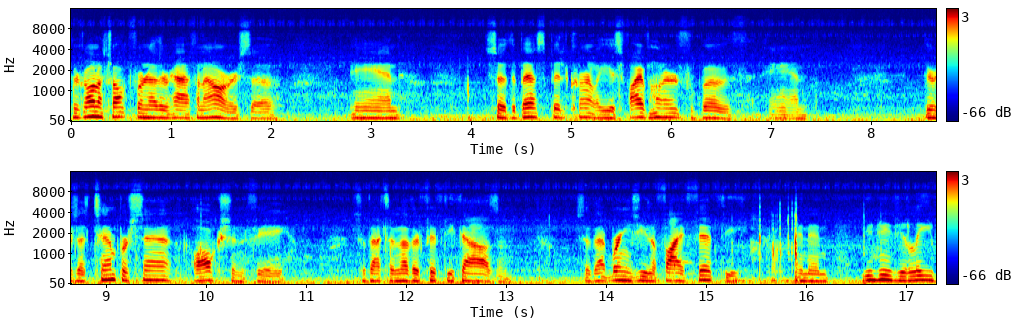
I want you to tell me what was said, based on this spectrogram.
they're going to talk for another half an hour or so. And so the best bid currently is 500 for both, and there's a 10% auction fee, so that's another 50,000. So that brings you to 550, and then you need to leave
